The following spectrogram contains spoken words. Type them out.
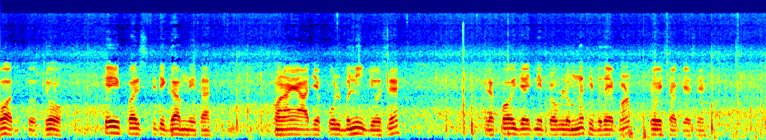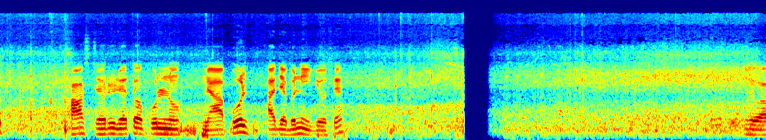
હોત તો જો કેવી પરિસ્થિતિ ગામની થાય. પણ અહીંયા આજે પુલ બની ગયો છે. એટલે કોઈ જાતની પ્રોબ્લેમ નથી, બધાય પણ જોઈ શકે છે. ખાસ જરૂરી હતો પુલનો. ને આ પુલ આજે બની ગયો છે. જો આ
